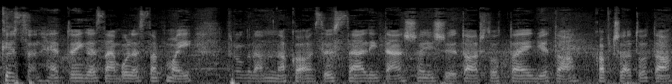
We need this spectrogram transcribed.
köszönhető igazából a szakmai programnak az összeállítása, és ő tartotta együtt a kapcsolatot a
